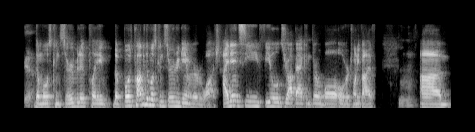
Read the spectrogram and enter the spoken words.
yeah, the most conservative play, the most probably the most conservative game I've ever watched. I didn't see Fields drop back and throw a ball over 25. Mhm. Um,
